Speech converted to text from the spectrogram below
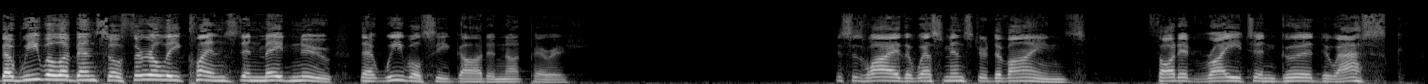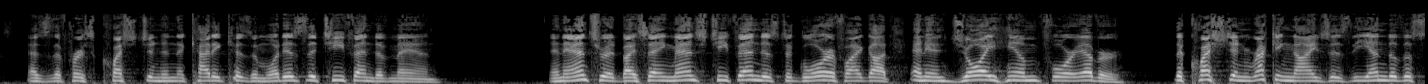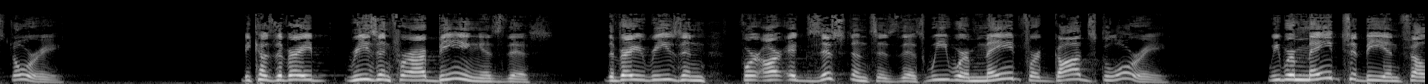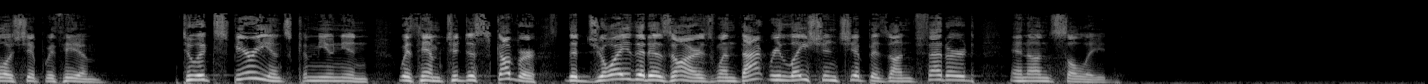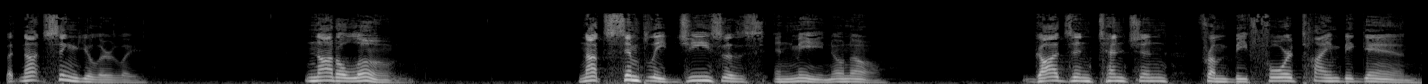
That we will have been so thoroughly cleansed and made new that we will see God and not perish. This is why the Westminster divines thought it right and good to ask as the first question in the catechism, what is the chief end of man? And answer it by saying man's chief end is to glorify God and enjoy Him forever. The question recognizes the end of the story. Because the very reason for our being is this. The very reason for our existence is this. We were made for God's glory. We were made to be in fellowship with Him to experience communion with Him, to discover the joy that is ours when that relationship is unfettered and unsullied. But not singularly, not alone, not simply Jesus and me, no, no. God's intention from before time began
